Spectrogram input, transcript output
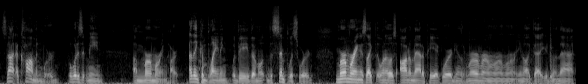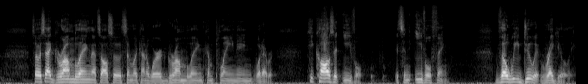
It's not a common word, but what does it mean? A murmuring heart. I think complaining would be the, mo- the simplest word. Murmuring is like the, one of those onomatopoeic words, you know, murmur, murmur, you know, like that. You're doing that. So it's that grumbling, that's also a similar kind of word grumbling, complaining, whatever. He calls it evil. It's an evil thing, though we do it regularly.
